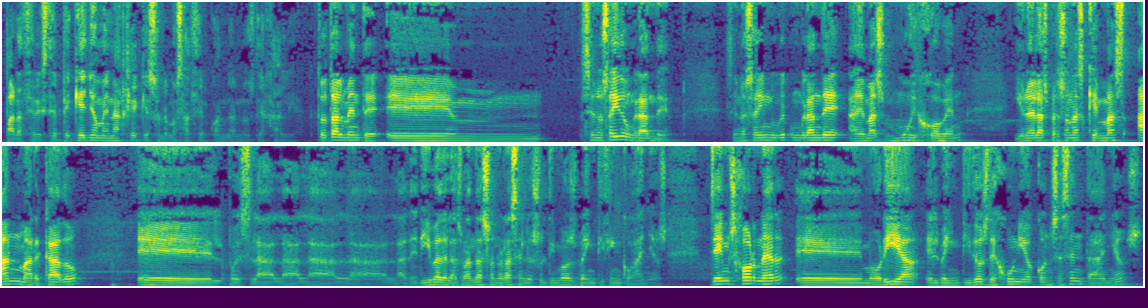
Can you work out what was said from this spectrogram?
para hacer este pequeño homenaje que solemos hacer cuando nos deja alguien. Totalmente. Eh, se nos ha ido un grande. Se nos ha ido un grande, además muy joven, y una de las personas que más han marcado pues la deriva de las bandas sonoras en los últimos 25 años. James Horner eh, moría el 22 de junio con 60 años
